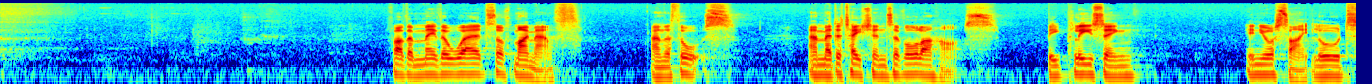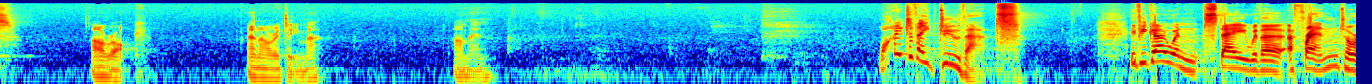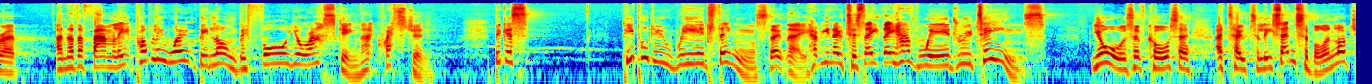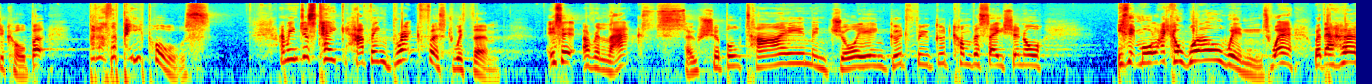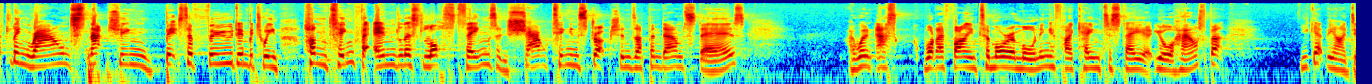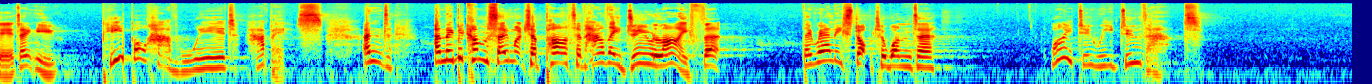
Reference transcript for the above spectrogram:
Father, may the words of my mouth and the thoughts and meditations of all our hearts be pleasing in your sight, Lord, our rock and our Redeemer. Amen. Why do they do that? If you go and stay with a, a friend or a, another family, it probably won't be long before you're asking that question. Because people do weird things, don't they? Have you noticed they, they have weird routines? Yours, of course, are, are totally sensible and logical, but, but other people's. I mean, just take having breakfast with them. Is it a relaxed, sociable time, enjoying good food, good conversation, or is it more like a whirlwind where, where they're hurtling round, snatching bits of food in between hunting for endless lost things and shouting instructions up and down stairs? I won't ask what I find tomorrow morning if I came to stay at your house, but you get the idea, don't you? People have weird habits. And, and they become so much a part of how they do life that they rarely stop to wonder why do we do that?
